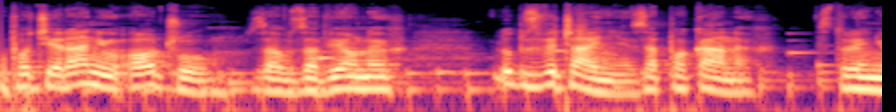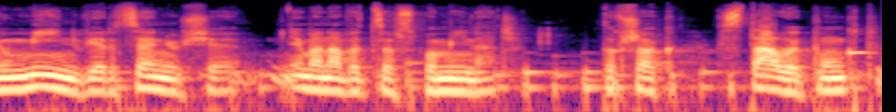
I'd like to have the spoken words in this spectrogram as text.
O pocieraniu oczu załzawionych lub zwyczajnie zapłakanych, strojeniu min, wierceniu się nie ma nawet co wspominać. To wszak stały punkt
